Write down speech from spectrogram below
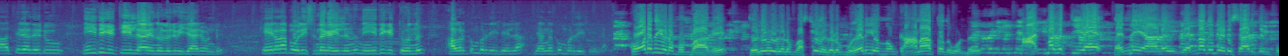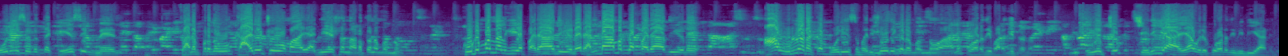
അതിനൊരു നീതി കിട്ടിയില്ല എന്നുള്ളൊരു വിചാരമുണ്ട്. കേരള പോലീസിന്റെ കയ്യിൽ നിന്ന് നീതി കിട്ടുമെന്ന് അവർക്കും പ്രതീക്ഷയില്ല ഞങ്ങൾക്കും പ്രതീക്ഷയില്ല. കോടതിയുടെ മുമ്പാകെ തെളിവുകളും വസ്തുതകളും വേറെയൊന്നും കാണാത്തത് കൊണ്ട് ആത്മഹത്യ തന്നെയാണ് എന്നതിന്റെ അടിസ്ഥാനത്തിൽ പോലീസ് എടുത്ത കേസിന്മേൽ ഫലപ്രദവും കാര്യക്ഷമവുമായ അന്വേഷണം നടത്തണമെന്നും കുടുംബം നൽകിയ പരാതിയുടെ രണ്ടാമത്തെ പരാതിയുടെ ആ ഉള്ളടക്കം പോലീസ് പരിശോധിക്കണമെന്നുമാണ് കോടതി പറഞ്ഞിട്ടുള്ളത്. തികച്ചും ശരിയായ ഒരു കോടതി വിധിയാണിത്.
